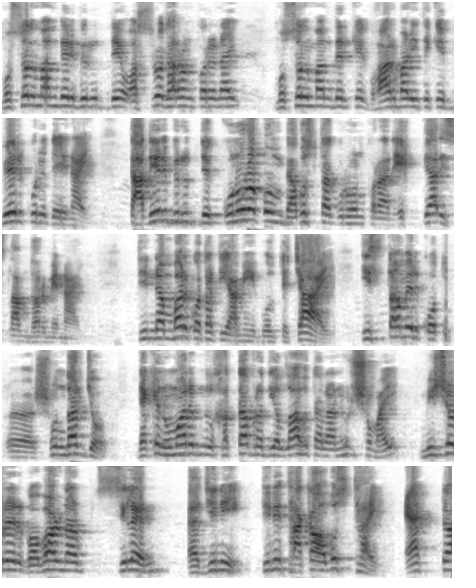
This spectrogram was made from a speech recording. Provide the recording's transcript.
মুসলমানদের বিরুদ্ধে অস্ত্র ধারণ করে নাই, মুসলমানদেরকে ঘর বাড়ি থেকে বের করে দেয় নাই, তাদের বিরুদ্ধে কোন রকম ব্যবস্থা গ্রহণ করার এখতিয়ার ইসলাম ধর্মে নাই। তিন নাম্বার কথাটি আমি বলতে চাই, ইসলামের কত সৌন্দর্য। দেখেন উমর ইবনুল খত্তাব রাদি আল্লাহ তালানুর সময় মিশরের গভর্নর ছিলেন যিনি, তিনি থাকা অবস্থায় একটা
